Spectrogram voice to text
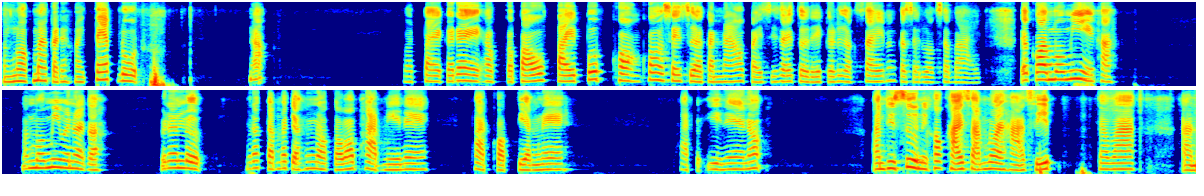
ข้างนอกมากก็ได้หอยแทบโดดเนาะวัดไปก็ได้เอากระเป๋าไปปุ๊บคล้องข้อใส่เสื้อกันหนาวไปสิใส่ตัวใดก็เลือกใส่มันก็สะดวกสบาย แต่ก่อนโมมี่ค่ะ มันโมมี่ไปหน่อยก็เวลาเลิกเวลากลับมาจากข้างนอกก็มาผาดนี้แน่ผาดขอบเตียงแน่ ผาดเก้าอี้แน่เนาะอันที่ซื้อนี่เขาขายสามร้อยหาสิบแต่ว่าอัน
